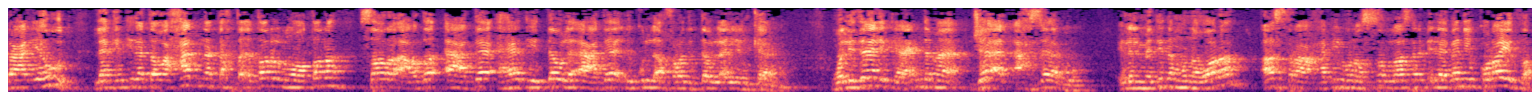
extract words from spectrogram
مع اليهود. لكن إذا توحدنا تحت إطار المواطنة صار أعداء, أعداء هذه الدولة أعداء لكل أفراد الدولة أيا كانوا. ولذلك عندما جاء الأحزاب إلى المدينة المنورة أسرع حبيبنا صلى الله عليه وسلم إلى بني قريظة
